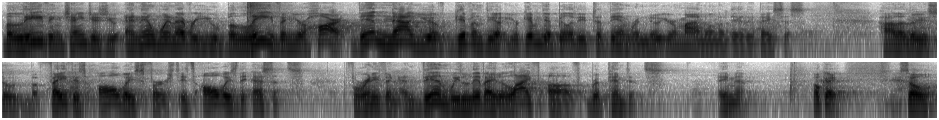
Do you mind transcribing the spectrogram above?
Believing changes you, and then whenever you believe in your heart, then now you have given the, you're given the ability to then renew your mind on a daily basis. Hallelujah. So, but faith is always first. It's always the essence for anything. And then we live a life of repentance. Amen. Okay. So,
